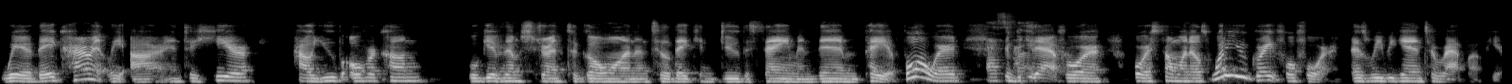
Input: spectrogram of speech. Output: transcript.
where they currently are and to hear how you've overcome will give them strength to go on until they can do the same and then pay it forward That's to right. be that for for someone else. What are you grateful for as we begin to wrap up here?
